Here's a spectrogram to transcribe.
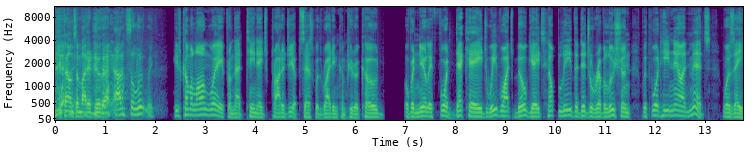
You found somebody to do that? Absolutely. He's come a long way from that teenage prodigy obsessed with writing computer code. Over nearly four decades, we've watched Bill Gates help lead the digital revolution with what he now admits was a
